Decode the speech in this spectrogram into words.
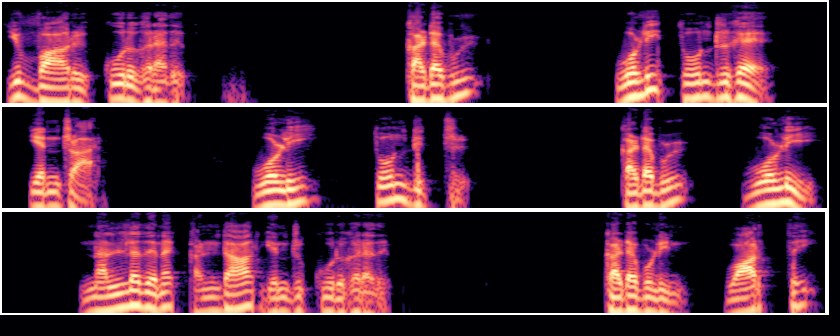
இவ்வாறு கூறுகிறது. கடவுள் ஒளி தோன்றுக என்றார். ஒளி தோன்றிற்று. கடவுள் ஒளி நல்லதென கண்டார் என்று கூறுகிறது. கடவுளின் வார்த்தை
